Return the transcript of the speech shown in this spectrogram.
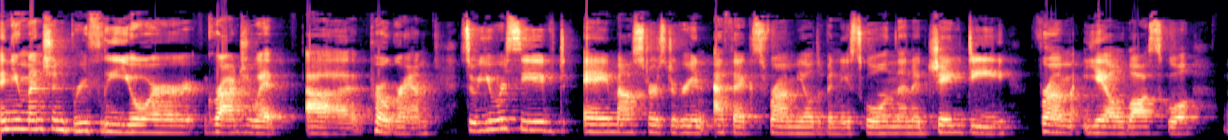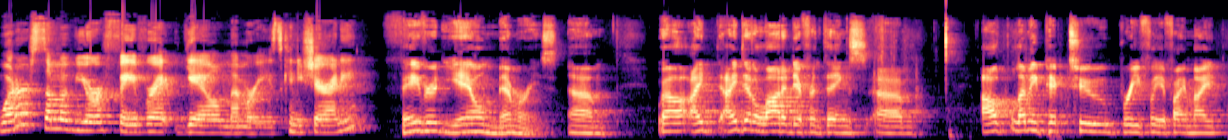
And you mentioned briefly your graduate uh, program. So you received a master's degree in ethics from Yale Divinity School and then a JD from Yale Law School. What are some of your favorite Yale memories? Can you share any? Favorite Yale memories? Um, well, I, I did a lot of different things. Um, I'll let me pick two briefly, if I might.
